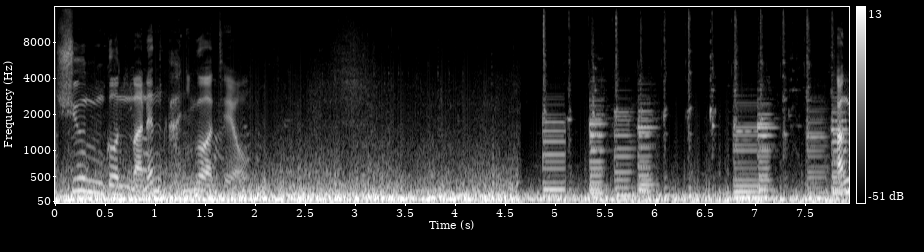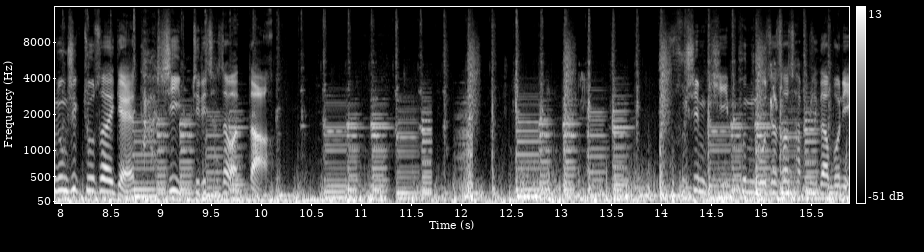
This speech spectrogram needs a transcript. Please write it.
쉬운 것만은 아닌 것 같아요. 강중식 조사에게 다시 입질이 찾아왔다. 수심 깊은 곳에서 잡히다 보니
